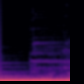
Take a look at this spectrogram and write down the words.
うん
